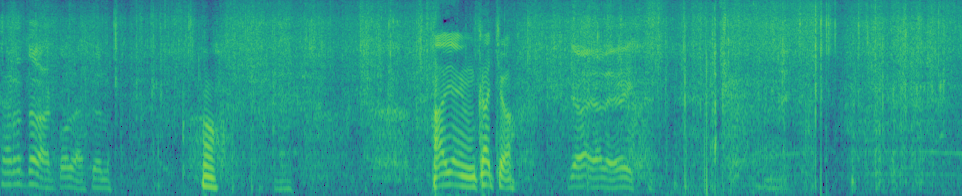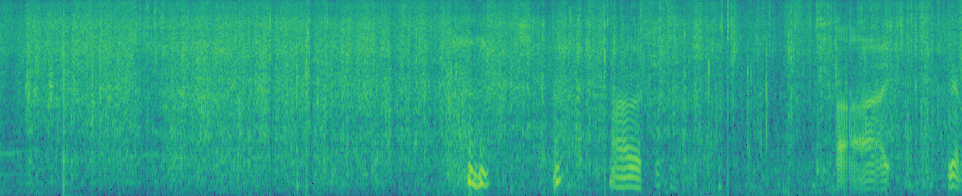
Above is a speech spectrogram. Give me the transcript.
Se ha roto la cola solo. Oh. Ahí hay un cacho. Ya, ya le veis. A ver. Ay, bien.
